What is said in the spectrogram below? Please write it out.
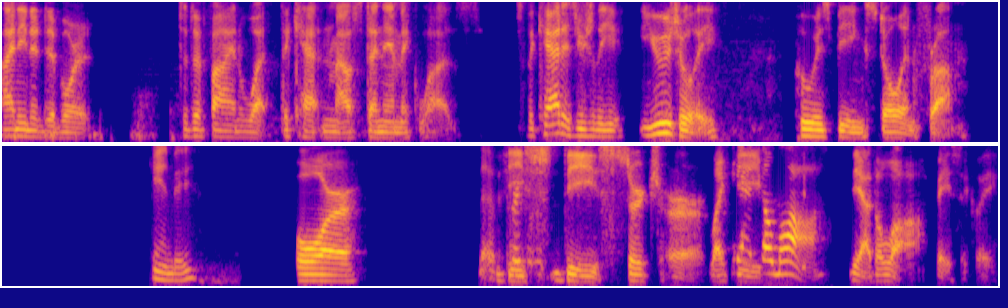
I needed to board to define what the cat and mouse dynamic was. So the cat is usually usually who is being stolen from Can be. Or the person- s- the searcher like yeah, the the law. yeah the law basically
